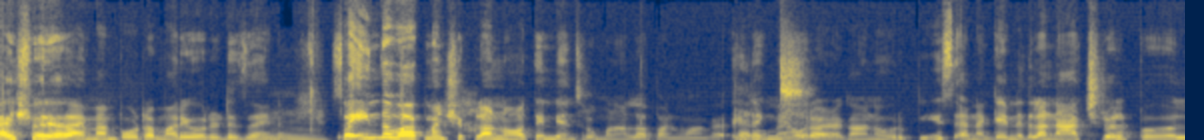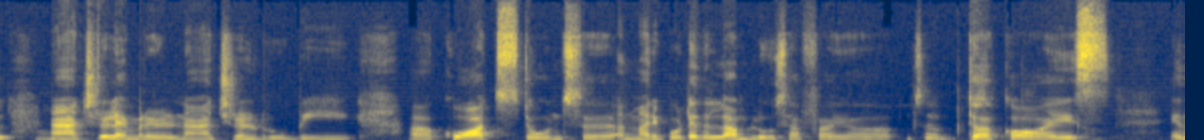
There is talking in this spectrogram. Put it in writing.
ஐஸ்வர்யா ராய் மேம் போடுற மாதிரி ஒரு டிசைன் ஸோ இந்த ஒர்க்மேன்ஷிப்லாம் நார்த் இந்தியன்ஸ் ரொம்ப நல்லா பண்ணுவாங்க. இதுவுமே ஒரு அழகான ஒரு பீஸ் அண்ட் அகைன் இதெல்லாம் natural pearl natural emerald natural ruby quartz stones அந்த மாதிரி போட்டு இதெல்லாம் ப்ளூ சஃபயர் ஸோ டர்காய்ஸ் இது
